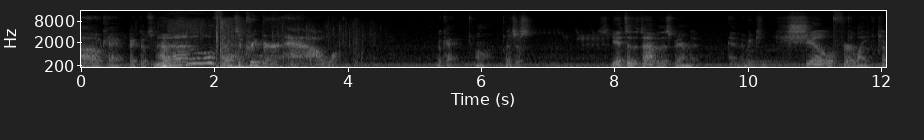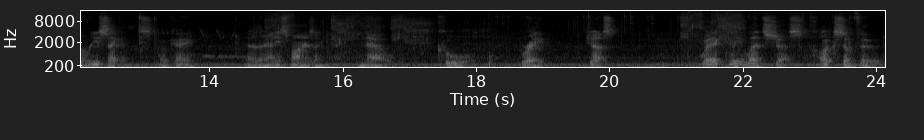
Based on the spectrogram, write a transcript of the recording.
Okay, picked up some health. That's a creeper. Ow. Okay, hold on. Let's just get to the top of this pyramid. And then we can chill for like three seconds. Okay? Are there any spawners in here? No. Cool. Great. Just quickly, let's just cook some food.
